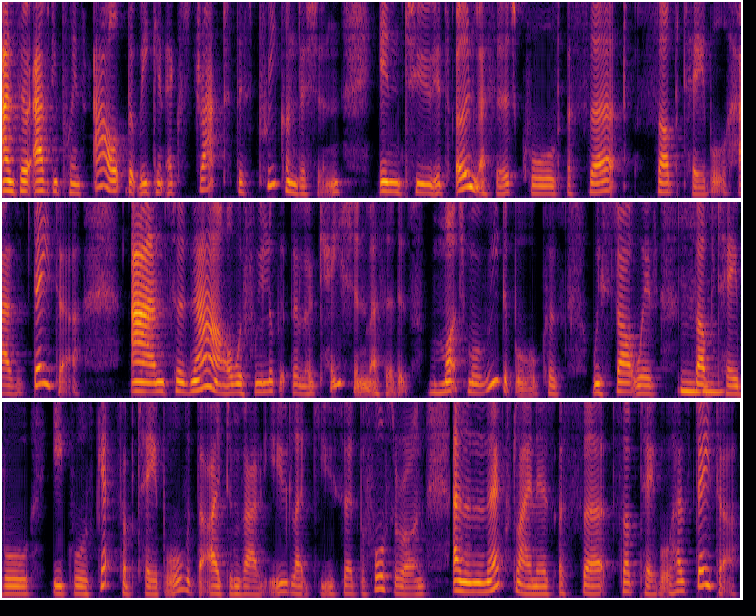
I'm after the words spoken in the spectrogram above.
And so Avdi points out that we can extract this precondition into its own method called assert subtable has data. And so now, if we look at the location method, it's much more readable because we start with mm-hmm. subtable equals get subtable with the item value, like you said before, Saron. And then the next line is assert subtable has data.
